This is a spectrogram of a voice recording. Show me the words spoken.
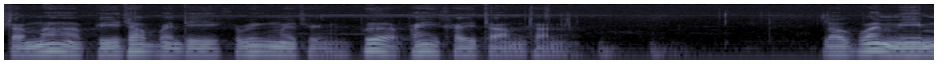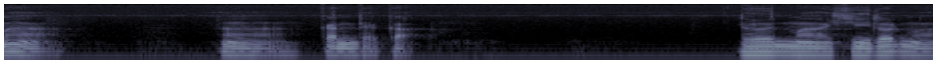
แต่มาผีเท่าไปดีก็วิ่งไม่ถึง เพื่อไม่ให้ใครตามทัน เราก็ไม่มีมากันแต่กะ เดินมาขี่รถมา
